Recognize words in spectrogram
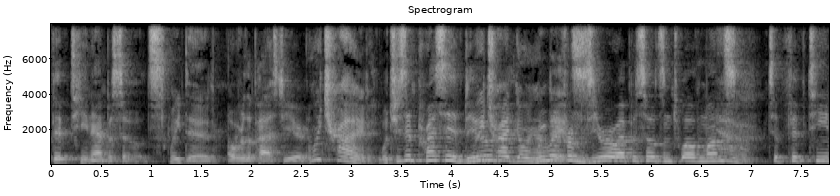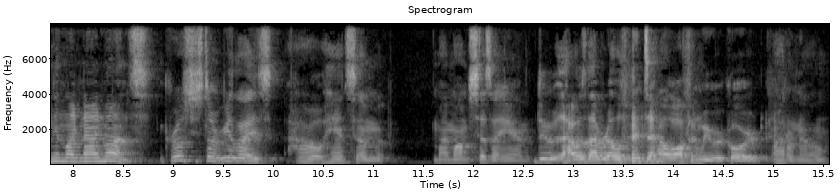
15 episodes We did. over the past year, And we tried. which is impressive, dude. We tried going We went from zero episodes in 12 months Yeah. to 15 in like nine months. Girls just don't realize how handsome my mom says I am. Dude, how is that relevant to how often we record? I don't know.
